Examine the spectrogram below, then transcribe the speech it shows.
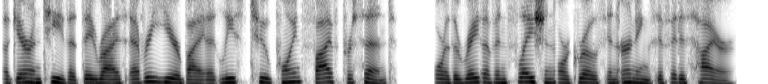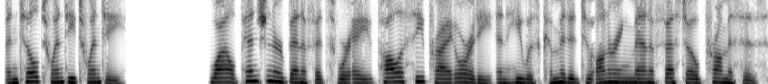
a guarantee that they rise every year by at least 2.5%, or the rate of inflation or growth in earnings if it is higher, until 2020. While pensioner benefits were a policy priority and he was committed to honoring manifesto promises,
